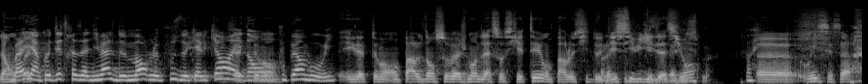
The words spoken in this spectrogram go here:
Là, il y a un côté très animal de mordre le pouce de quelqu'un et d'en couper un bout, oui. Exactement. On parle d'ensauvagement de la société, on parle aussi de décivilisation. Euh, oui, c'est ça.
